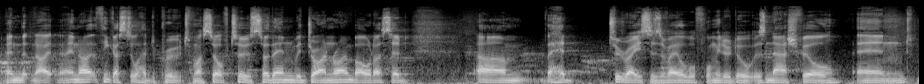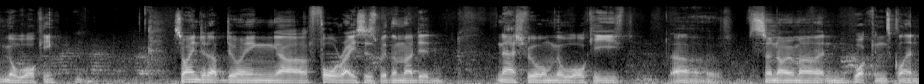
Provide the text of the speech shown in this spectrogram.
and that I, and I think I still had to prove it to myself too. So then with Dreyer and Reinbold, I said um, they had two races available for me to do. It was Nashville and Milwaukee. So I ended up doing uh, four races with them. I did Nashville, Milwaukee, uh, Sonoma, and Watkins Glen,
